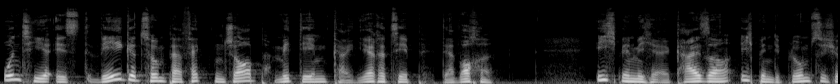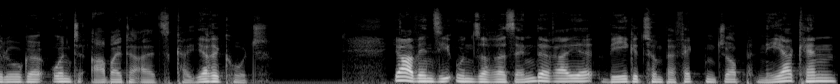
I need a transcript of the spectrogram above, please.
Und hier ist Wege zum perfekten Job mit dem Karrieretipp der Woche. Ich bin Michael Kaiser, ich bin Diplompsychologe und arbeite als Karrierecoach. Ja, wenn Sie unsere Sendereihe Wege zum perfekten Job näher kennen,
